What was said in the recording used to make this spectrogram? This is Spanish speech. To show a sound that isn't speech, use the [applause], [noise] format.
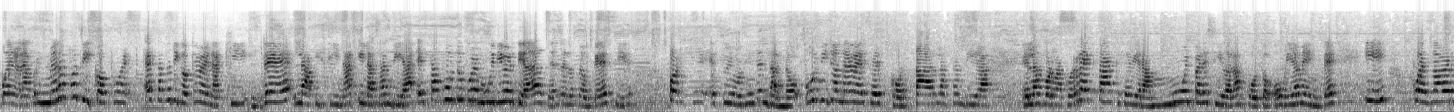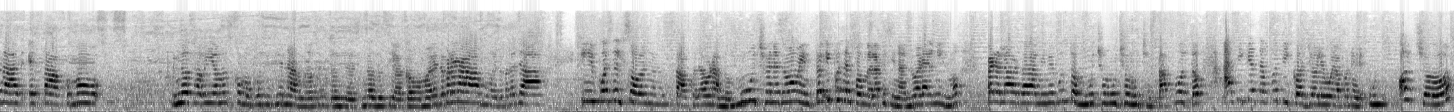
Bueno, la primera fotico fue esta fotico que ven aquí de la piscina y la sandía. Esta foto fue muy divertida de hacer, se los tengo que decir, porque estuvimos intentando un millón de veces cortar la sandía en la forma correcta, que se viera muy parecido a la foto, obviamente, y pues la verdad estaba como no sabíamos cómo posicionarnos, entonces nos decía como muévete para acá, muévete para allá y pues el sol no nos estaba colaborando mucho en ese momento y pues el fondo de la piscina no era el mismo pero la verdad a mí me gustó mucho mucho mucho esta foto. Así que a esta fotico yo le voy a poner un 8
